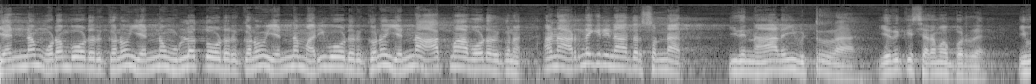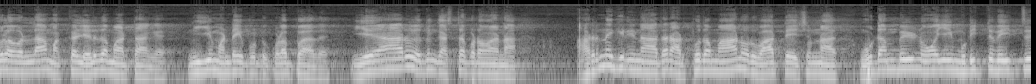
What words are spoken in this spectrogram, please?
எண்ணம் உடம்போடு இருக்கணும் எண்ணம் உள்ளத்தோடு இருக்கணும் எண்ணம் அறிவோடு இருக்கணும் எண்ணம் ஆத்மாவோடு இருக்கணும். ஆனால் அருணகிரிநாதர் சொன்னார் இது நாளையும் விட்டுடுறா. எதுக்கு சிரமப்படுற? இவ்வளவெல்லாம் மக்கள் எழுத மாட்டாங்க. நீயும் மண்டையை போட்டு குழப்பாத. யாரும் எதுவும் கஷ்டப்பட வேணாம். அருணகிரிநாதர் அற்புதமான ஒரு வார்த்தையை சொன்னார். உடம்பில் நோயை முடித்து வைத்து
